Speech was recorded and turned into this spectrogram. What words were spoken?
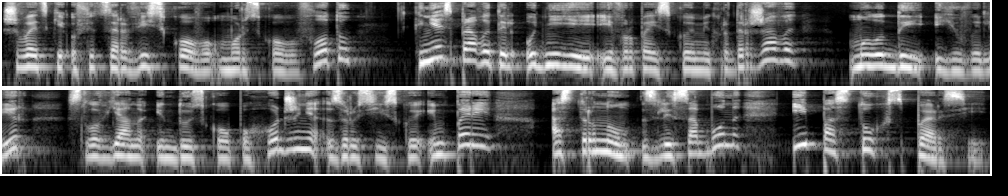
шведський офіцер військово-морського флоту, князь-правитель однієї європейської мікродержави, молодий ювелір слов'яно-індуського походження з Російської імперії, астроном з Лісабона і пастух з Персії,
